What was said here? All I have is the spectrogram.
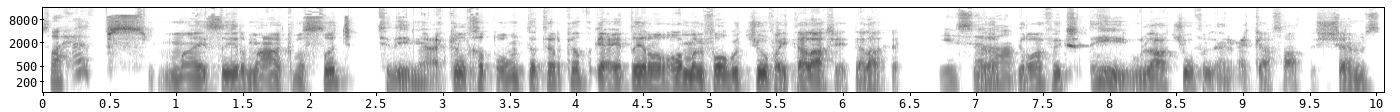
صح. نفس ما يصير معاك بالصج كذي مع كل خطوة وأنت تركض قاعد يطير الرمل فوق وتشوفه يتلاشى يتلاشى. يا سلام. graphics إي ولا تشوف الانعكاسات الشمس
